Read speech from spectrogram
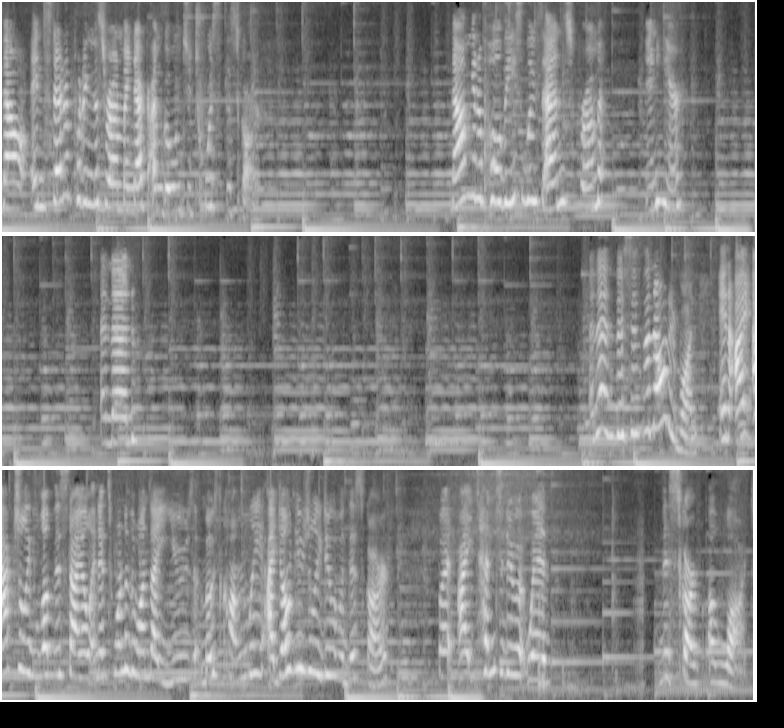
Now, instead of putting this around my neck, I'm going to twist the scarf. Now I'm going to pull these loose ends from in here. And then one. And I actually love this style and it's one of the ones I use most commonly. I don't usually do it with this scarf, but I tend to do it with this scarf a lot.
